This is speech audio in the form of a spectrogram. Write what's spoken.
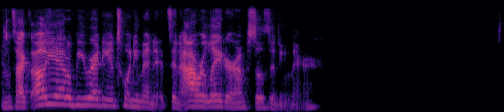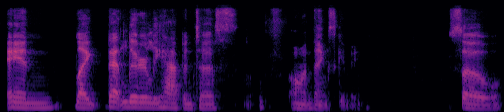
It's like, oh yeah, it'll be ready in 20 minutes. An hour later, I'm still sitting there. And like that literally happened to us on Thanksgiving. So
